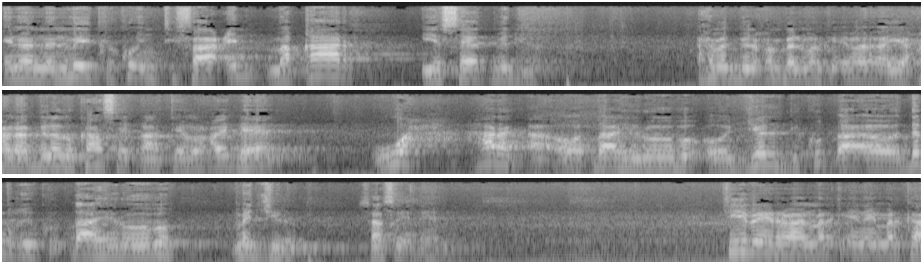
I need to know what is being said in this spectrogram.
inaanan meydka ku intifaacin maqaar iyo seed midna. Axmed bin xambal marka iyo xanaabiladu kaasay qaateen waxay dhaheen wax harag ah oo daahiroobo oo jaldi ku oo dabqi ku daahiroobo ma jiro. Saasay dhaheen. Tii bay rabaan marka inay marka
